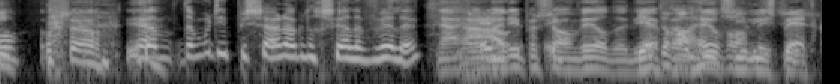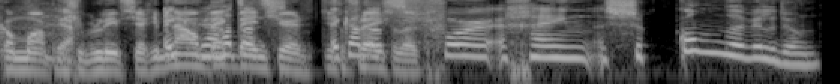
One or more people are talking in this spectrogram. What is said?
NGO of zo. Ja. Dan, dan moet die persoon ook nog zelf willen. Nou, ja, Nou, maar die persoon wilde. Die je heeft toch wel heel veel. Lisbeth? Kom maar, Ja. alsjeblieft. Zeg. Je bent nou een had dat- backbencher. Het is ik had dat voor geen seconde willen doen.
